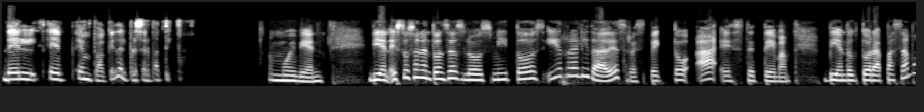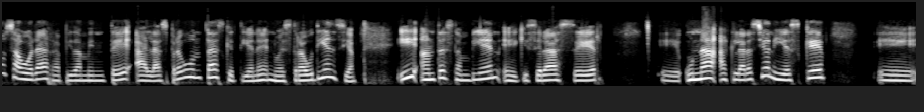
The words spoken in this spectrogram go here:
del eh, empaque del preservativo. Muy bien. Bien, estos son entonces los mitos y realidades respecto a este tema. Bien, doctora, pasamos ahora rápidamente a las preguntas que tiene nuestra audiencia. Y antes también eh, quisiera hacer eh, una aclaración y es que eh,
